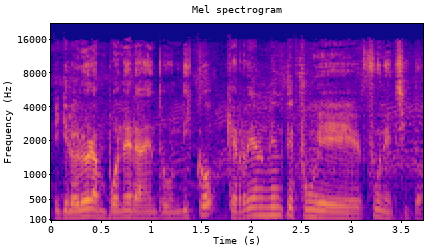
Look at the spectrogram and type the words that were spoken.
y que lo logran poner adentro de un disco que realmente fue, fue un éxito.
